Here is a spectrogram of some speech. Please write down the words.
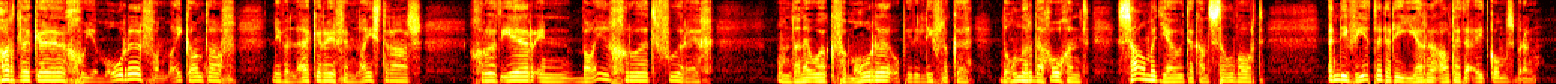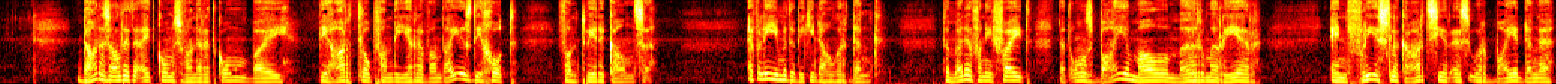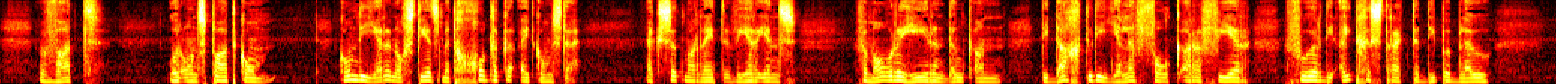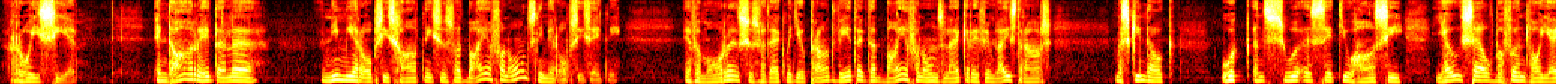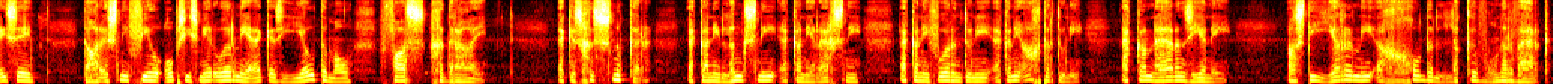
Hartlike goeiemôre van my kant af, liewe lekker FM luisteraars. Groot eer en baie groot voorreg om dan ook vanmôre op hierdie lieflike donderdagoggend saam met jou te kan stil word in die wete dat die Here altyd 'n uitkoms bring. Daar is altyd 'n uitkoms wanneer dit kom by die hartklop van die Here want hy is die God van tweede kansse. Ek wil hê jy moet 'n bietjie daaroor dink. Te midde van die feit dat ons baie maal murmureer en vreeslik hartseer is oor baie dinge wat oor ons pad kom, kom die Here nog steeds met goddelike uitkomste. Ek sit maar net weer eens vanmôre hier en dink aan die dag toe die hele volk arriveer voor die uitgestrekte diepe blou rooi see. En daar het hulle nie meer opsies gehad nie soos wat baie van ons nie meer opsies het nie. En vanmôre, soos wat ek met jou praat, weet ek dat baie van ons lekker FM luisteraars miskien dalk ook in so 'n situasie jouself bevind waar jy sê Daar is nie veel opsies meer oor nie. Ek is heeltemal vasgedraai. Ek is gesnoeker. Ek kan nie links nie, ek kan nie regs nie. Ek kan nie vorentoe nie, ek kan nie agtertoe nie. Ek kan nêrens heen nie. As die Here nie 'n goddelike wonderwerk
